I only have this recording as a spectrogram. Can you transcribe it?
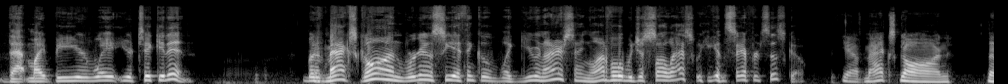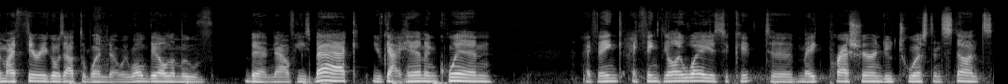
that might be your way your ticket in. But if Mack's gone, we're going to see. I think of like you and I are saying a lot of what we just saw last week against San Francisco. Yeah, if Mack's gone, then my theory goes out the window. We won't be able to move Ben. Now, if he's back, you've got him and Quinn. I think I think the only way is to to make pressure and do twists and stunts.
